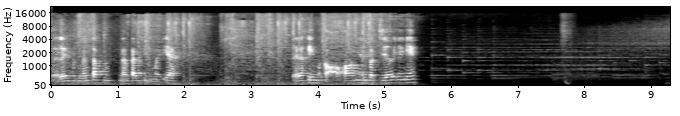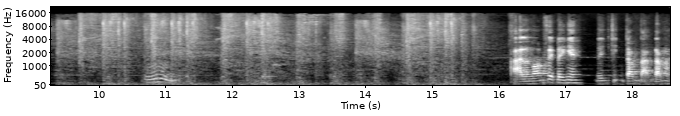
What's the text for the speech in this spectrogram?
Để lên một nâng cấp 500 chín mấy à. Đây là khi mà có con nhân vật dưới nha em Mm. À là ngon phết đấy nha. Đấy 900 800 à.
